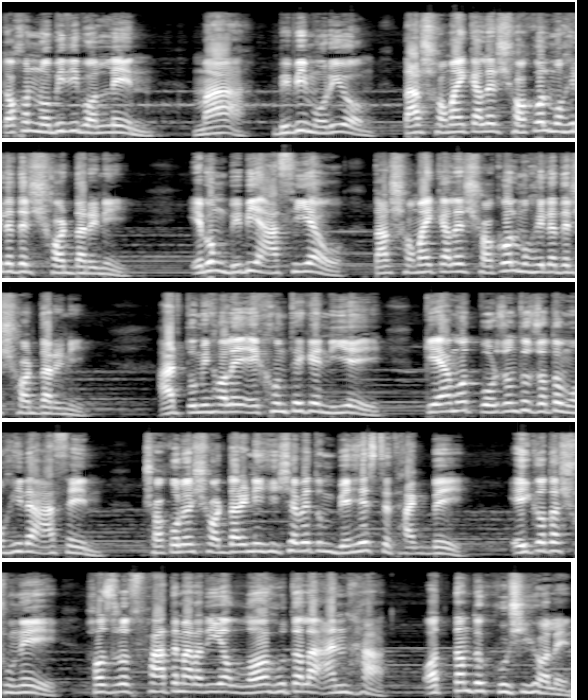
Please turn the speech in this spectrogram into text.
তখন নবীদি বললেন, মা, বিবি মরিয়ম তার সময়কালের সকল মহিলাদের সর্দারিনী এবং বিবি আসিয়াও তার সময়কালের সকল মহিলাদের সর্দারিনী আর তুমি হলে এখন থেকে নিয়ে কেয়ামত পর্যন্ত যত মহিলা আছেন, সকলের সর্দারিনী হিসেবে তুমি বেহেস্তে থাকবে। এই কথা শুনে হজরত ফাতেমা রাজি আল্লাহতালা আনহা অত্যন্ত খুশি হলেন।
